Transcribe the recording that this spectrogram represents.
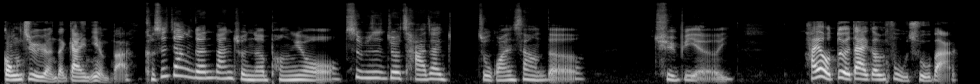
工具人的概念吧？可是这样跟单纯的朋友是不是就差在主观上的区别而已？还有对待跟付出吧。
